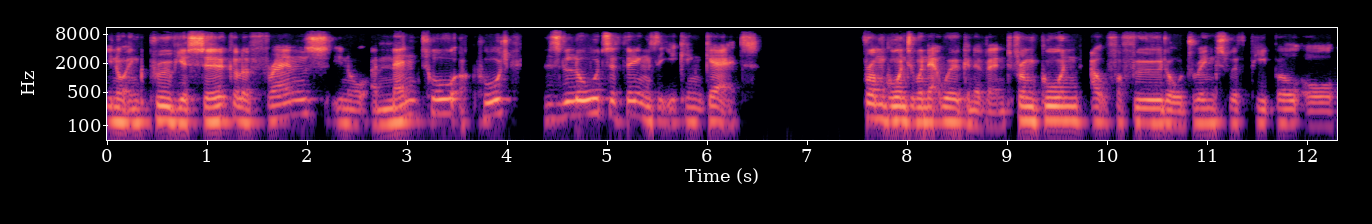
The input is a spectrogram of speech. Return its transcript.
you know, improve your circle of friends, you know, a mentor, a coach. There's loads of things that you can get from going to a networking event, from going out for food or drinks with people or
